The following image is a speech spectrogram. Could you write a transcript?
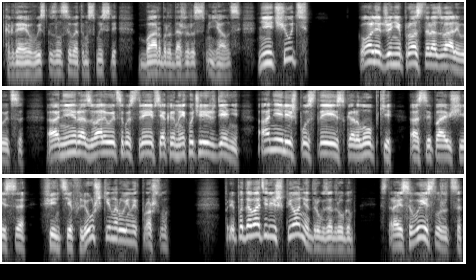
Когда я высказался в этом смысле, Барбара даже рассмеялась. — Ничуть! Колледжи не просто разваливаются, они разваливаются быстрее всех иных учреждений. Они лишь пустые скорлупки, осыпающиеся финтифлюшки на руинах прошлого. Преподаватели шпионят друг за другом, стараясь выслужиться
